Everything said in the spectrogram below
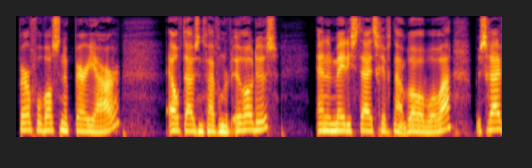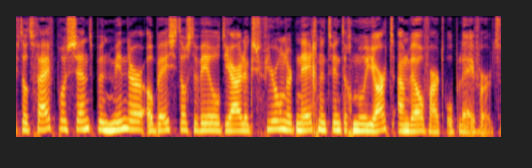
per volwassene per jaar. 11.500 euro dus. En het medisch tijdschrift, nou, bla bla bla, beschrijft dat 5 procentpunt minder obesitas de wereld jaarlijks 429 miljard aan welvaart oplevert.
